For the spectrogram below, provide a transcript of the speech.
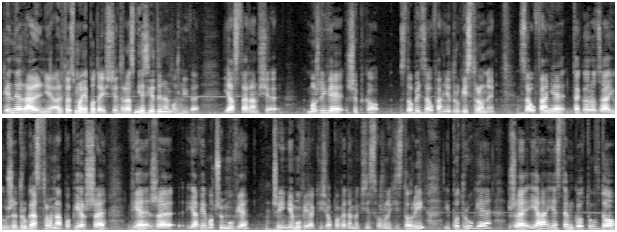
generalnie, ale to jest moje podejście, teraz nie jest jedyne możliwe. Ja staram się możliwie szybko zdobyć zaufanie drugiej strony. Zaufanie tego rodzaju, że druga strona po pierwsze wie, że ja wiem o czym mówię, czyli nie mówię jakiś, opowiadam jakiejś niestworzonej historii i po drugie, że ja jestem gotów do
